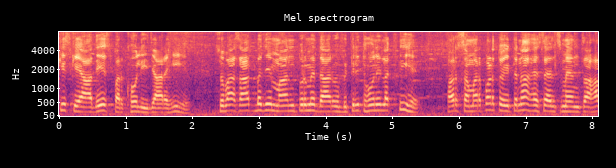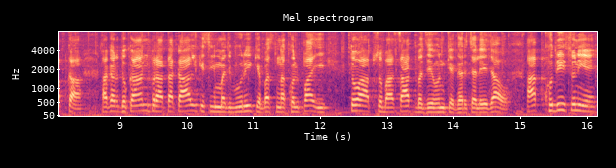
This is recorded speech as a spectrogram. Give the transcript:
किसके आदेश पर खोली जा रही है? सुबह सात बजे मानपुर में दारू वितरित होने लगती है, और समर्पण तो इतना है सेल्समैन साहब का, अगर दुकान प्रातःकाल किसी मजबूरी के बस न खुल पाई तो आप सुबह सात बजे उनके घर चले जाओ। आप खुद ही सुनिए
